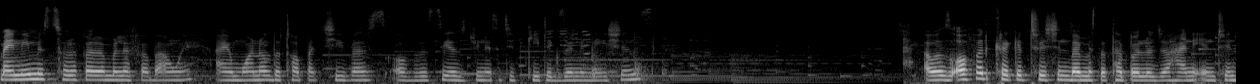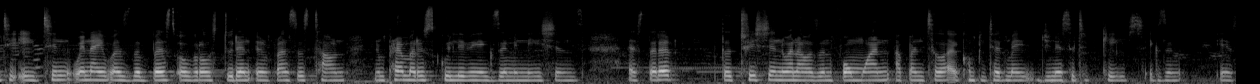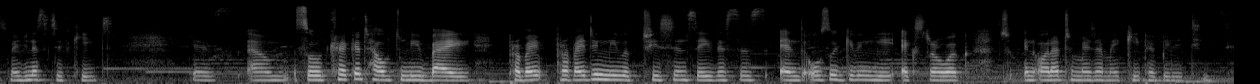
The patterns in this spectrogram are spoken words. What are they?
My name is Tsholofelo Molefabangwe. I am one of the top achievers of the CS Junior Certificate examinations. I was offered CRACKiT tuition by Mr. Thapelo Johani in 2018 when I was the best overall student in Francistown in primary school leaving examinations. I started the tuition when I was in Form 1 up until I completed my junior certificate exam. Yes, my junior certificate. Yes. Um, so CRACKiT helped me by provi providing me with tuition services and also giving me extra work to, in order to measure my capabilities.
